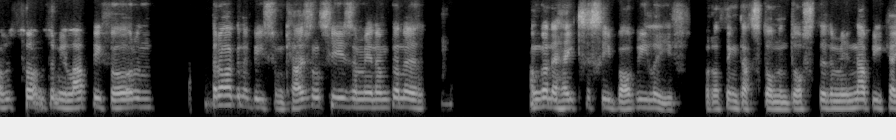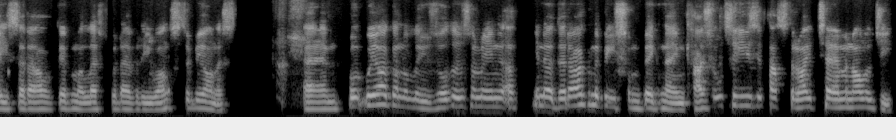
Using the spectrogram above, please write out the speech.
I was talking to my lad before, and there are going to be some casualties. I mean, I'm to I'm to hate to see Bobby leave, but I think that's done and dusted. I mean, Naby K said I'll give him a lift whatever he wants, to be honest. Um, but we are going to lose others. I mean, uh, you know, there are going to be some big name casualties, if that's the right terminology.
